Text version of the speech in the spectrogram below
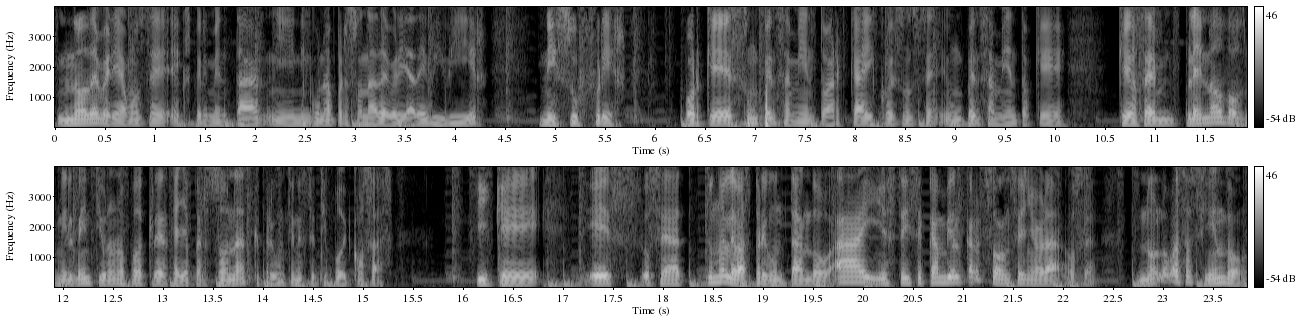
no deberíamos de experimentar, ni ninguna persona debería de vivir, ni sufrir, porque es un pensamiento arcaico, es un, pensamiento que que, o sea, en pleno 2021 no puedo creer que haya personas que pregunten este tipo de cosas. Y que es, o sea, tú no le vas preguntando, ay, este, y se cambió el calzón, señora. O sea, no lo vas haciendo.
